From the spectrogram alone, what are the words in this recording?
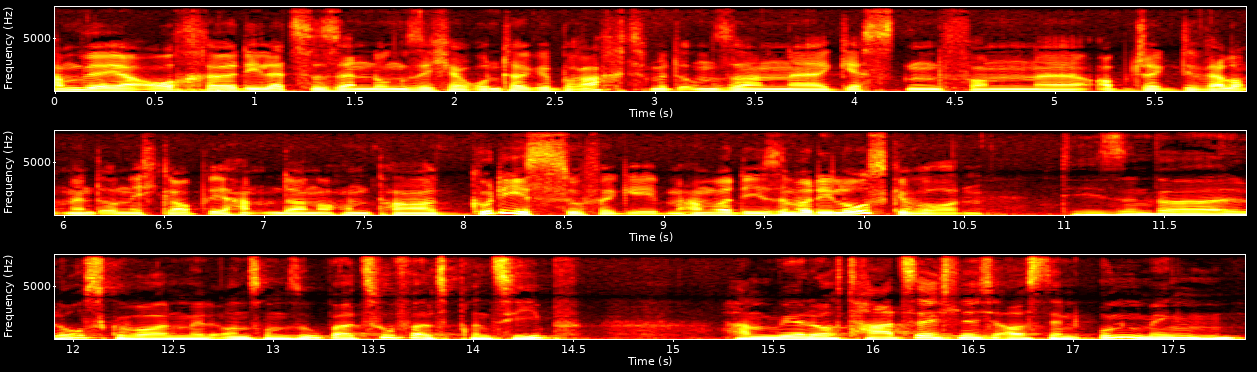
haben wir ja auch äh, die letzte Sendung sicher runtergebracht mit unseren äh, Gästen von äh, Object Development und ich glaube, wir hatten da noch ein paar Goodies zu vergeben. Haben wir die, sind wir die losgeworden? Die sind wir losgeworden mit unserem super Zufallsprinzip. Haben wir doch tatsächlich aus den Unmengen.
